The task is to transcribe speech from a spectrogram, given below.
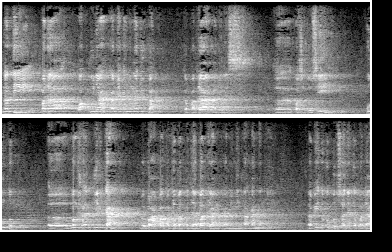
nanti pada waktunya kami akan mengajukan kepada Majelis uh, Konstitusi untuk uh, menghadirkan beberapa pejabat-pejabat yang kami mintakan nanti. Tapi itu keputusannya kepada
